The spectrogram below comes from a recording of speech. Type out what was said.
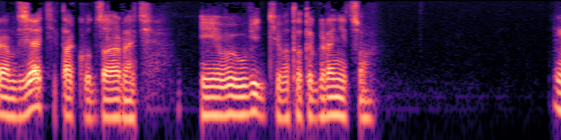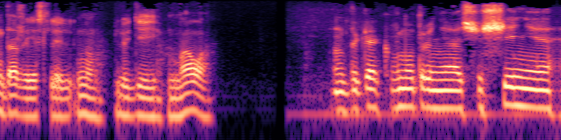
прям взять и так вот заорать, и вы увидите вот эту границу. Даже если, ну, людей мало, Это как внутреннее ощущение,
